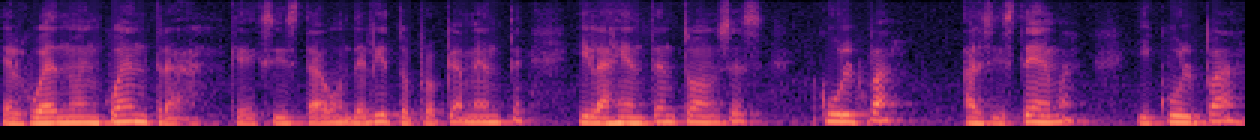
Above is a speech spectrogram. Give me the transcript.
el juez no encuentra que exista un delito propiamente y la gente entonces culpa al sistema y culpa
